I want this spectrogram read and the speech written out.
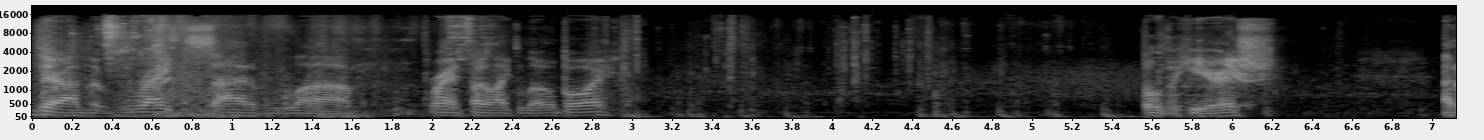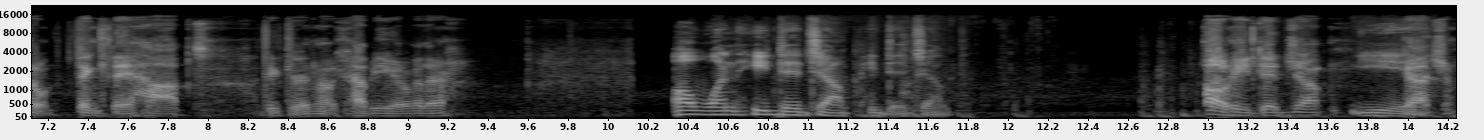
They're on the right side of uh, right in front of like low boy. Over here-ish. I don't think they hopped. I think they're in like hubby over there. Oh, one. He did jump. He did jump. Oh, he did jump. Yeah. Gotcha.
